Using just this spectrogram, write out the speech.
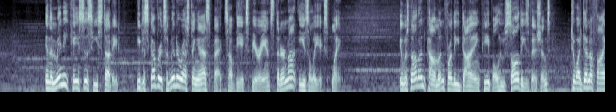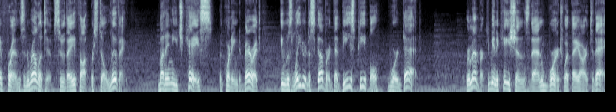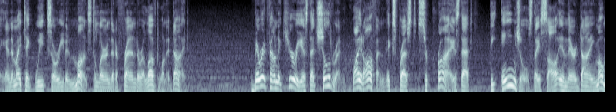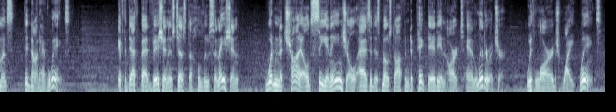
In the many cases he studied, he discovered some interesting aspects of the experience that are not easily explained. It was not uncommon for the dying people who saw these visions to identify friends and relatives who they thought were still living, but in each case, according to Barrett, it was later discovered that these people were dead. Remember, communications then weren't what they are today, and it might take weeks or even months to learn that a friend or a loved one had died. Barrett found it curious that children quite often expressed surprise that the angels they saw in their dying moments did not have wings. If the deathbed vision is just a hallucination, wouldn't a child see an angel as it is most often depicted in art and literature, with large white wings?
